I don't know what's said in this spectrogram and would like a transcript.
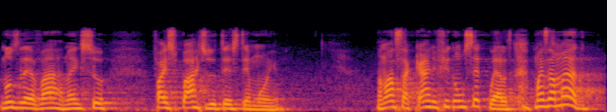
nos levar, não é? Isso faz parte do testemunho. Na nossa carne ficam sequelas. Mas, amado,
